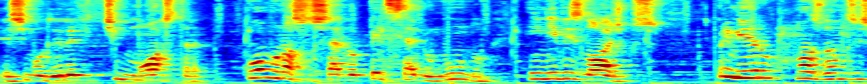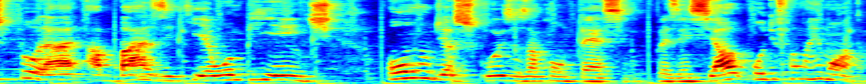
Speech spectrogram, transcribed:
Este modelo ele te mostra como o nosso cérebro percebe o mundo em níveis lógicos. Primeiro, nós vamos explorar a base que é o ambiente, onde as coisas acontecem, presencial ou de forma remota.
